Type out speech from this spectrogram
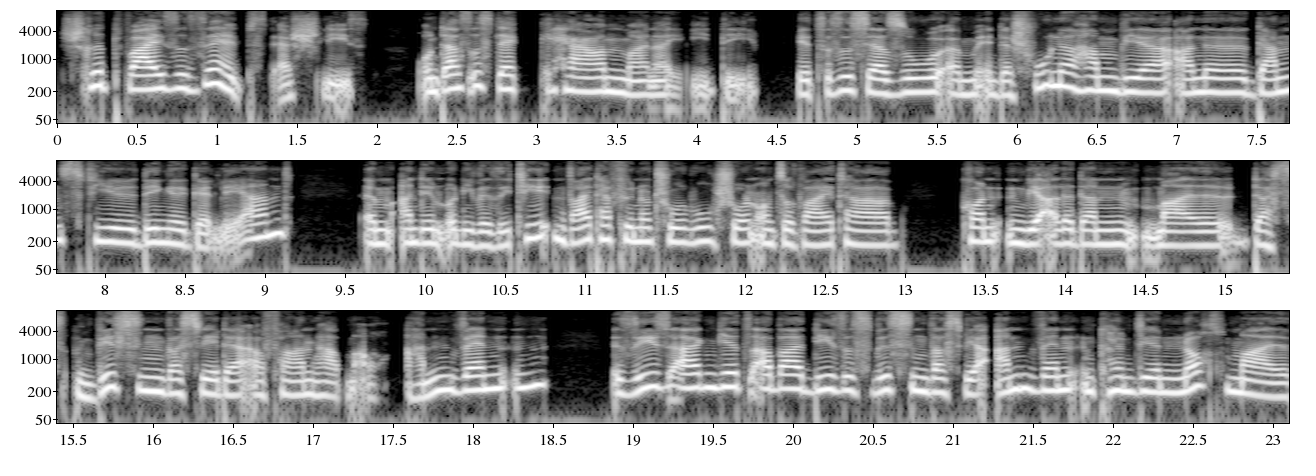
schrittweise selbst erschließt. Und das ist der Kern meiner Idee. Jetzt ist es ja so, ähm, in der Schule haben wir alle ganz viel Dinge gelernt ähm, an den Universitäten, weiterführenden Schulen, Hochschulen und so weiter konnten wir alle dann mal das Wissen, was wir da erfahren haben, auch anwenden. Sie sagen jetzt aber, dieses Wissen, was wir anwenden, können wir nochmal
